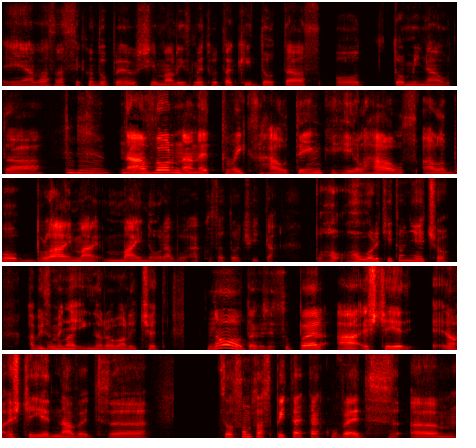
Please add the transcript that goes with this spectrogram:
ja vás na sekundu preruším. Mali sme tu taký dotaz od Tominauta. Mhm. Názor na Netflix Houting, Hill House alebo Bly Mi- Minor, alebo ako sa to číta. Ho- hovorí ti to niečo? Aby sme Vôbec. neignorovali chat. No, takže super. A ešte, jed, no, ešte jedna vec. Eh, Chcel som sa spýtať takú vec. Um,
